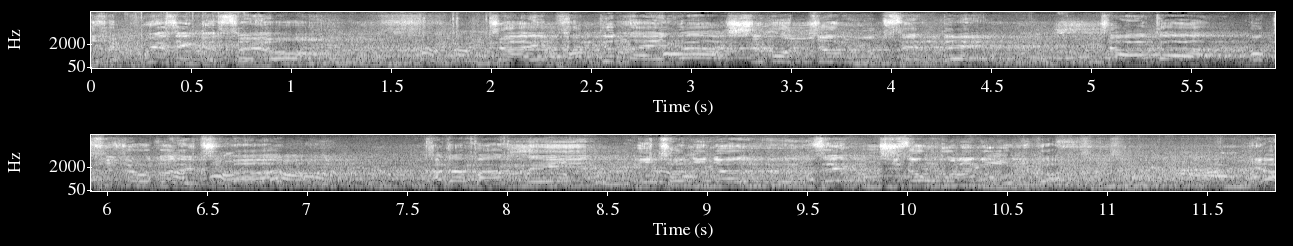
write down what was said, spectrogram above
예쁘게 생겼어요. 자, 이 평균 나이가 15.6세인데, 자, 아까 뭐 퀴즈로도 냈지만, 가장 막내인 2002년생 지성군이 누굽니까? 야,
